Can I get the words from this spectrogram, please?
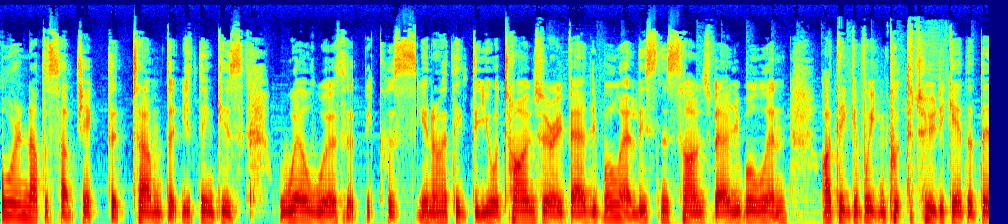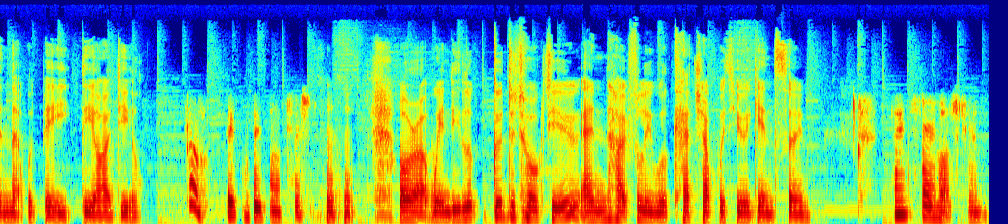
or another subject that um, that you think is well worth it because you know I think that your time's very valuable, our listeners' time's valuable, and I think if we can put the two together, then that would be the ideal. Oh, it would be my pleasure. All right, Wendy. Look, good to talk to you, and hopefully we'll catch up with you again soon. Thanks very much, Kim.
